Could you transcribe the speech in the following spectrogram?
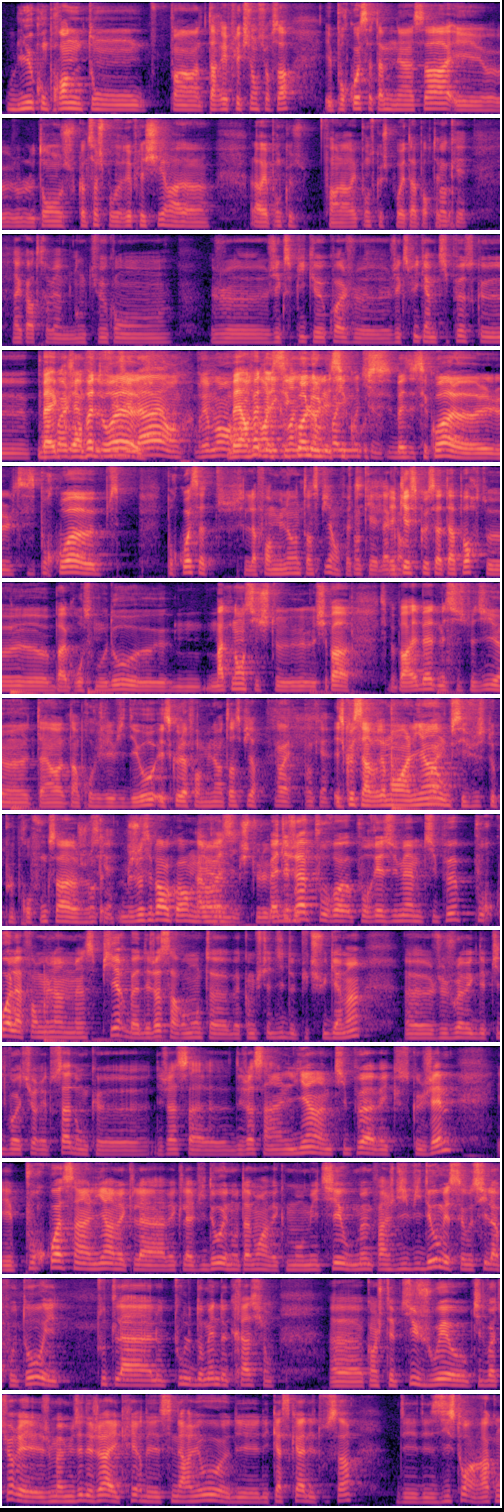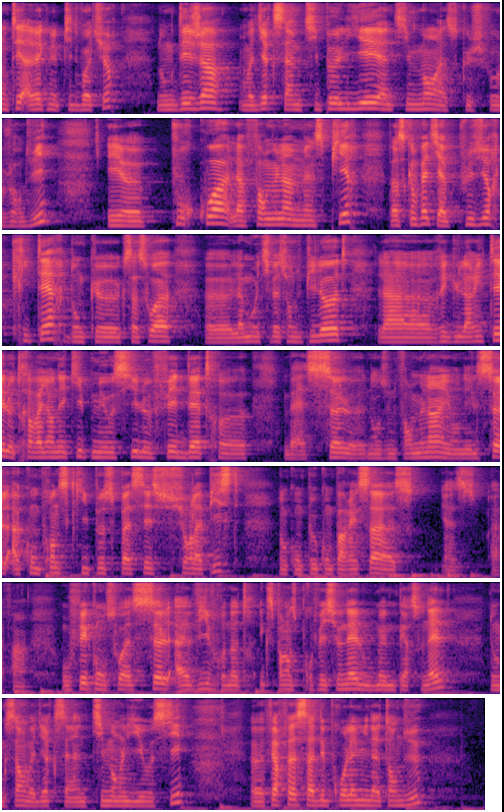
mieux comprendre ton, ta réflexion sur ça et pourquoi ça t'a mené à ça et le temps, je- comme ça, je pourrais réfléchir à, à la réponse que, enfin, la réponse que je pourrais t'apporter. Ok. D'accord, très bien. Donc tu veux qu'on. Je, j'explique quoi je, J'explique un petit peu ce que. Bah, Pourquoi en j'aime fait, ce ouais. sujet-là, en- vraiment. Ben, en dans fait, les c'est quoi le, en c'est quoi, quoi, euh, pourquoi, euh, pourquoi ça, la Formule 1 t'inspire en fait Et qu'est-ce que ça t'apporte, euh, bah, grosso modo, euh, maintenant, si je te. Je sais pas, ça peut paraître bête, mais si je te dis, euh, t'as un, un projet vidéo, est-ce que la Formule 1 t'inspire? Ouais, ok. Est-ce que c'est vraiment un lien Ouais. ou c'est juste plus profond que ça? Je, Ok. sais, je sais pas encore, mais Alors, vas-y. je te le Bah je déjà pour, euh, pour résumer un petit peu pourquoi la Formule 1 m'inspire, bah déjà ça remonte bah, comme je t'ai dit depuis que je suis gamin, Euh, je joue avec des petites voitures et tout ça donc euh, déjà ça déjà ça a un lien un petit peu avec ce que j'aime et pourquoi ça a un lien avec la avec la vidéo et notamment avec mon métier ou même enfin je dis vidéo mais c'est aussi la photo et toute la tout le domaine de création. Euh, quand j'étais petit, je jouais aux petites voitures et je m'amusais déjà à écrire des scénarios, euh, des, des cascades et tout ça, des, histoires à raconter avec mes petites voitures. Donc déjà, on va dire que c'est un petit peu lié intimement à ce que je fais aujourd'hui. Euh, pourquoi la Formule 1 m'inspire Parce qu'en fait, il y a plusieurs critères, donc euh, que ça soit euh, la motivation du pilote, la régularité, le travail en équipe, mais aussi le fait d'être euh, ben, seul dans une Formule 1 et on est le seul à comprendre ce qui peut se passer sur la piste. Donc on peut comparer ça à au fait qu'on soit seul à vivre notre expérience professionnelle ou même personnelle. Donc ça, on va dire que c'est intimement lié aussi. Faire face à des problèmes inattendus.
